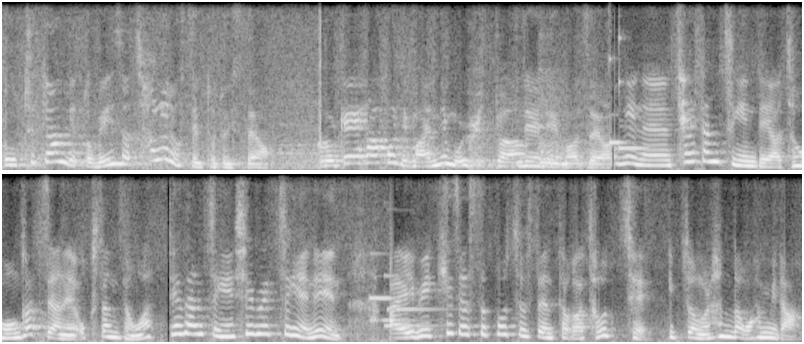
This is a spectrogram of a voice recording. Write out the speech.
그리고 특이한 게 또 메인사 창의력 센터도 있어요. 여러 개 학원이 많이 모여있다. 네네 맞아요. 여기는 최상층인데요. 정원 같지 않아요? 옥상 정원? 최상층인 11층에는 아이비 키즈 스포츠 센터가 전체 입점을 한다고 합니다.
